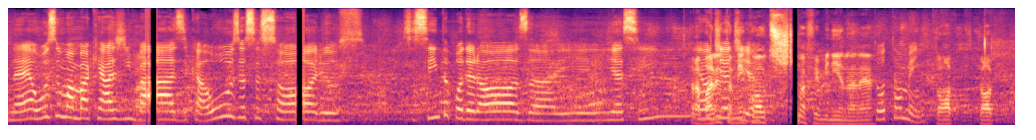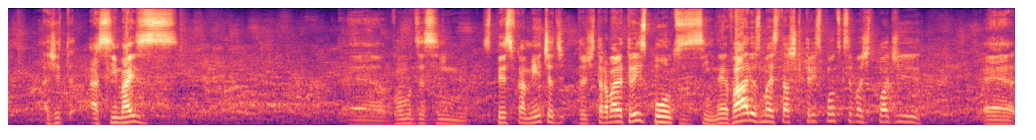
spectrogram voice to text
né, use uma maquiagem básica, use acessórios, se sinta poderosa e, e assim é o dia a também dia. com autoestima feminina, né? Totalmente. Top, top. A gente, assim, mais. é, vamos dizer assim, especificamente, a gente, trabalha três pontos, assim, né? Vários, mas acho que três pontos que você- a gente pode é,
